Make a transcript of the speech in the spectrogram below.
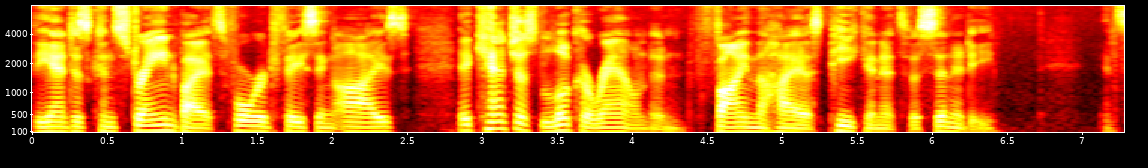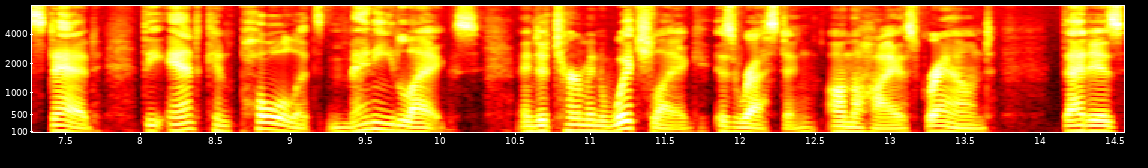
The ant is constrained by its forward facing eyes. It can't just look around and find the highest peak in its vicinity. Instead, the ant can poll its many legs and determine which leg is resting on the highest ground. That is,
